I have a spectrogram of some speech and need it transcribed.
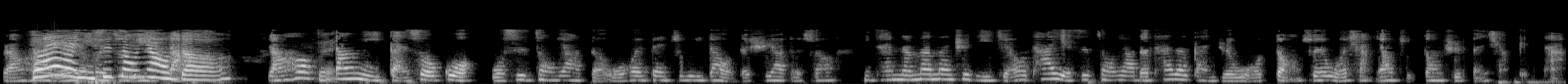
然后对，你是重要的，然后当你感受过我是重要的，我会被注意到我的需要的时候。你才能慢慢去理解哦，他也是重要的，他的感觉我懂，所以我想要主动去分享给他。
